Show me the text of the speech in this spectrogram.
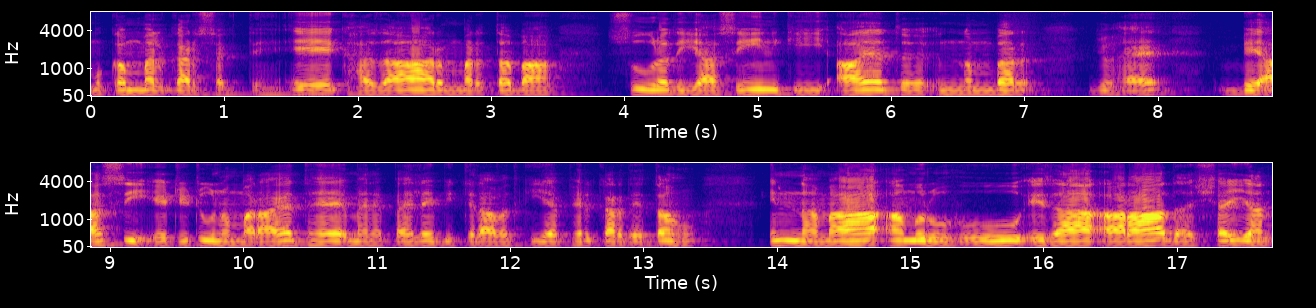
मुकम्मल कर सकते हैं। एक हज़ार मरतबा सूरत यासीन की आयत नंबर जो है, बयासी एटी टू नंबर आयत है। मैंने पहले भी तिलावत किया, फिर कर देता हूँ। इन नमा अमरूहू इज़ा अराद शयन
